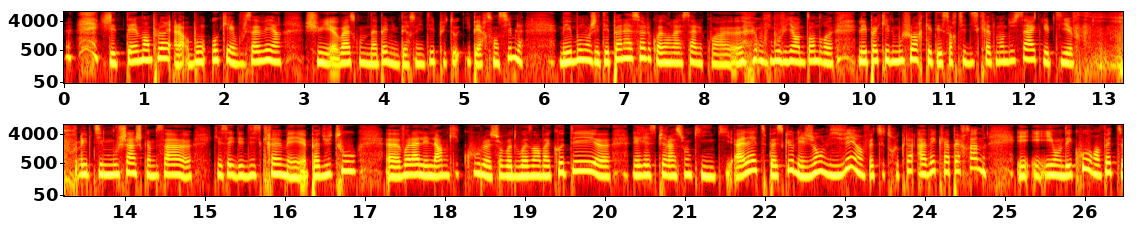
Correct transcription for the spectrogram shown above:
j'ai tellement pleuré. Alors bon, ok, vous le savez, hein, je suis euh, voilà ce qu'on appelle une personnalité plutôt hypersensible, mais bon, j'étais pas la seule quoi dans la salle quoi. Euh, vous pouviez entendre les paquets de mouchoirs qui étaient sortis discrètement du sac, les petits euh, les petits mouchages comme ça qui essayent d'être discrets mais pas du tout. voilà les larmes qui coulent sur votre voisin d'à côté, les respirations qui qui allaitent parce que les gens vivaient en fait ce truc-là avec la personne et, et, on découvre en fait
